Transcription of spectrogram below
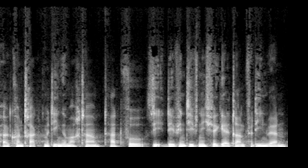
äh, Kontrakt mit ihnen gemacht hat, hat, wo sie definitiv nicht viel Geld dran verdienen werden.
